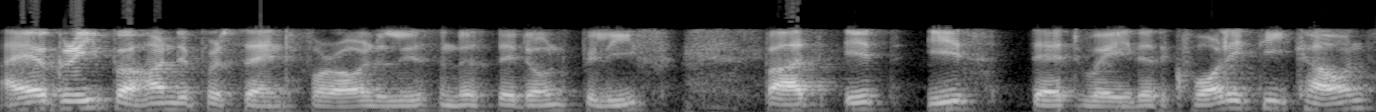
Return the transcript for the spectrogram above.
I agree hundred percent for all the listeners they don't believe, but it is that way. That quality counts,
